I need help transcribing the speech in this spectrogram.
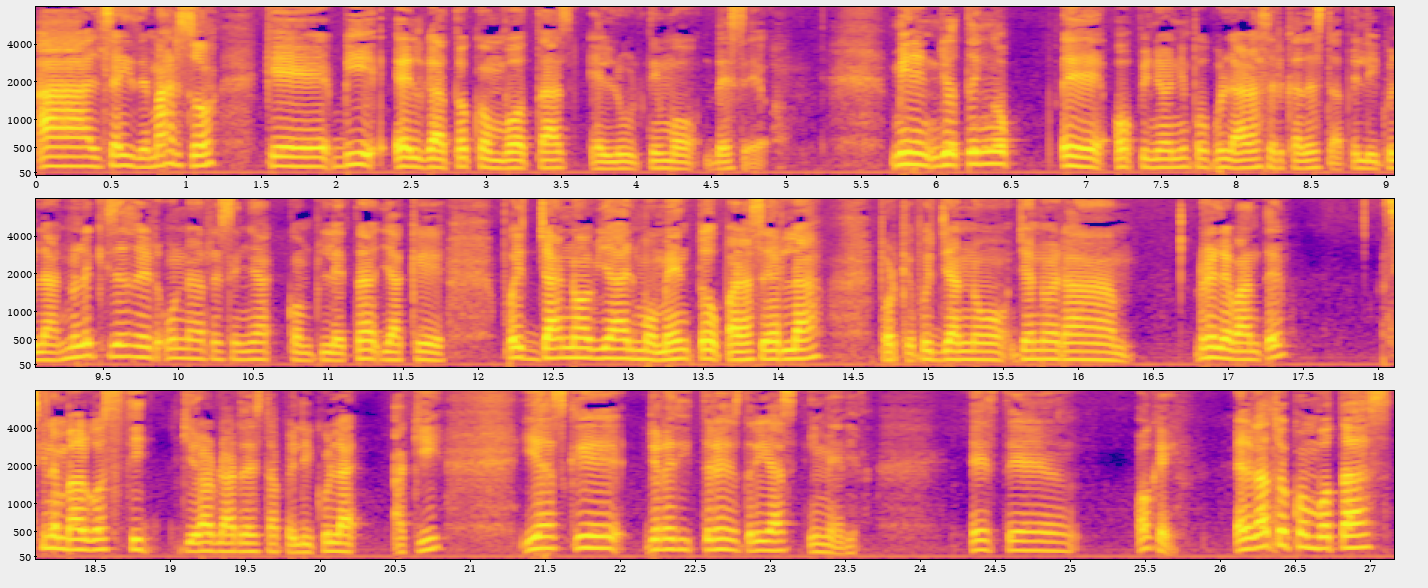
al 6 de marzo, que vi El gato con botas, el último deseo. Miren, yo tengo eh, opinión impopular acerca de esta película. No le quise hacer una reseña completa ya que pues ya no había el momento para hacerla porque pues ya no ya no era relevante. Sin embargo, sí quiero hablar de esta película aquí y es que yo le di tres estrellas y media. Este, ok, El gato con botas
